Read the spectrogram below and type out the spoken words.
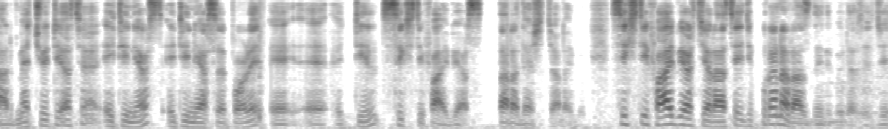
আর ম্যাচুরিটি আছে এইটিন ইয়ার্স এইটিন ইয়ার্সের পরে টিল সিক্সটি ফাইভ ইয়ার্স তারা দেশ চালাইবে। সিক্সটি ফাইভ ইয়ার্স যারা আছে, এই যে পুরানো রাজনীতিবিদ আছে, যে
